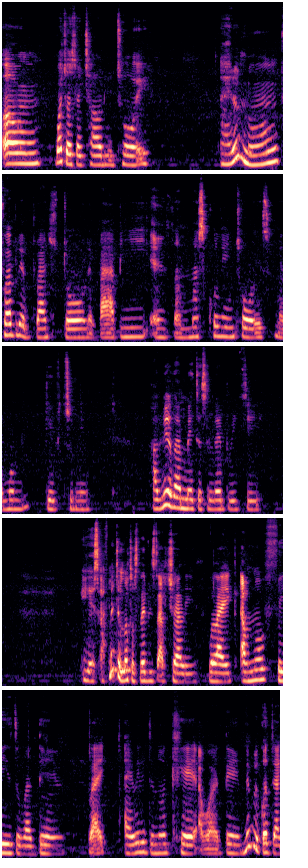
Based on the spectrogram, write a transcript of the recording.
Um, what was a childhood toy? I don't know, probably a Bratz doll, a Barbie, and some masculine toys my mom gave to me. Have you ever met a celebrity? Yes, I've met a lot of celebrities actually, but like I'm not phased over them. Like I really do not care about them. Maybe because they're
